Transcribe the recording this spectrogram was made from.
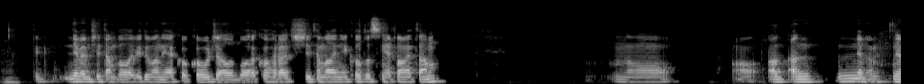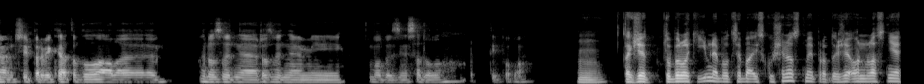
Hm. Tak neviem, či tam bol evidovaný ako coach alebo ako hráč, či tam mali niekoho, to si nepamätám. No a, a neviem, neviem, či prvýkrát to bolo, ale rozhodně, rozhodně mi vůbec nesadl typovo. Hmm. Takže to bylo tím, nebo třeba i zkušenostmi, protože on vlastně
